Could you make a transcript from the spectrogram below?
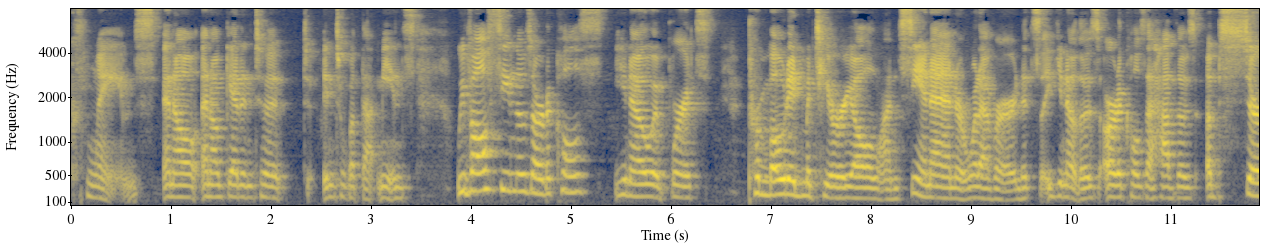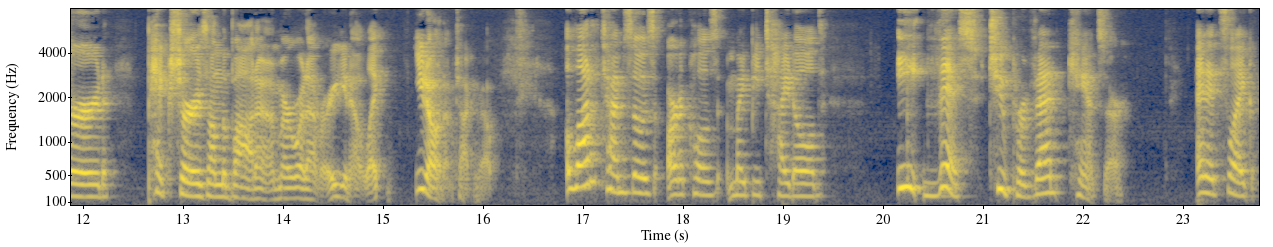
claims, and I'll and I'll get into into what that means. We've all seen those articles, you know, where it's promoted material on CNN or whatever, and it's you know those articles that have those absurd pictures on the bottom or whatever, you know, like you know what I'm talking about a lot of times those articles might be titled eat this to prevent cancer. And it's like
